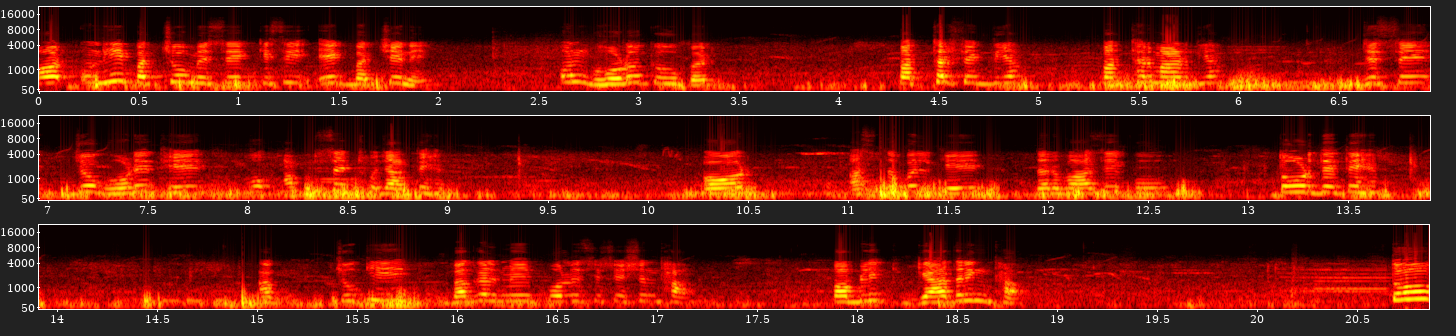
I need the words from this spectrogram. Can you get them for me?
और उन्हीं बच्चों में से किसी एक बच्चे ने उन घोड़ों के ऊपर पत्थर फेंक दिया, पत्थर मार दिया, जिससे जो घोड़े थे वो अपसेट हो जाते हैं और अस्तबल के दरवाजे को तोड़ देते हैं। अब चूँकि बगल में पुलिस स्टेशन था पब्लिक गैदरिंग था तो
